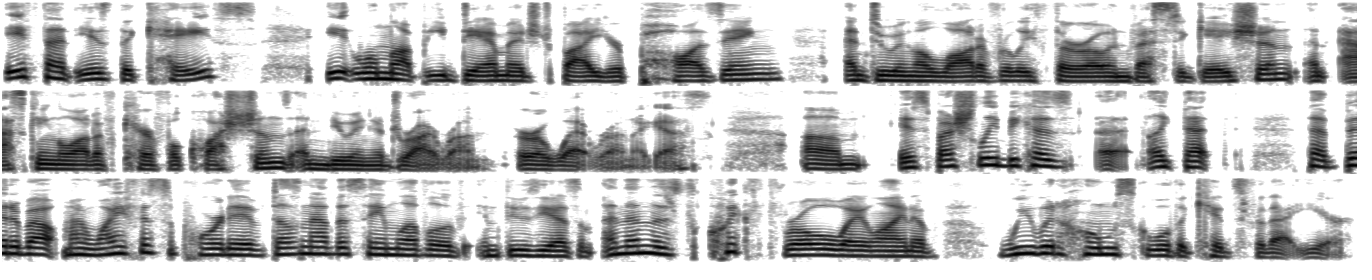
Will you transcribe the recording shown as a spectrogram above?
If that is the case, it will not be damaged by your pausing and doing a lot of really thorough investigation and asking a lot of careful questions and doing a dry run or a wet run, I guess. Um, especially because, uh, like that that bit about my wife is supportive, doesn't have the same level of enthusiasm, and then this quick throwaway line of we would homeschool the kids for that year.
